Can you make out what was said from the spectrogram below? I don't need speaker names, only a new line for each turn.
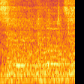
Take your time.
